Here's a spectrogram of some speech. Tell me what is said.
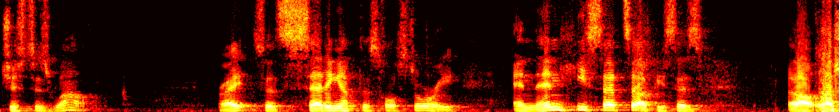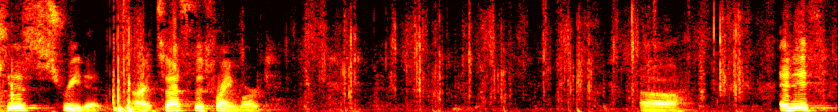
just as well, right? So it's setting up this whole story, and then he sets up. He says, uh, well, "Actually, let's just read it." All right, so that's the framework. Uh, and if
